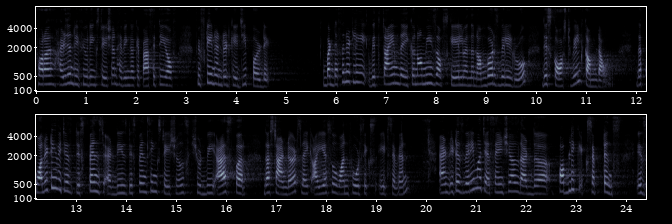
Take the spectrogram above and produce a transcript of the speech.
for a hydrogen refueling station having a capacity of 1500 kg per day. But definitely with time the economies of scale when the numbers will grow this cost will come down. The quality which is dispensed at these dispensing stations should be as per the standards like ISO 14687 and it is very much essential that the public acceptance is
